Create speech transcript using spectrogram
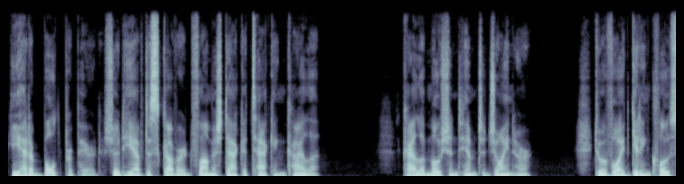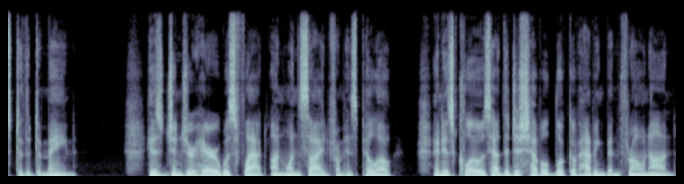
He had a bolt prepared should he have discovered Flammerstack attacking Kyla. Kyla motioned him to join her, to avoid getting close to the domain. His ginger hair was flat on one side from his pillow, and his clothes had the disheveled look of having been thrown on.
